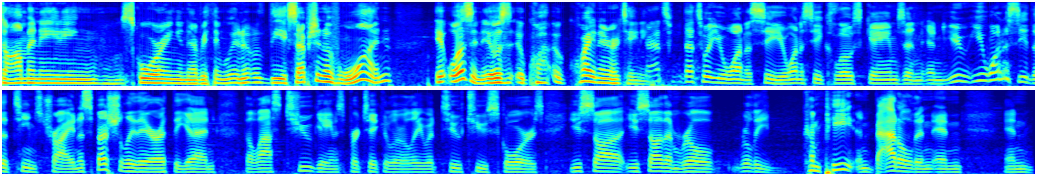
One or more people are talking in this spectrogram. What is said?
dominating, scoring, and everything. With the exception of one it wasn't. It was uh, quite, uh, quite entertaining. That's that's what you want to see. You want to see close games, and, and you you want to see the teams try, and especially there at the end, the last two games particularly with two two scores. You saw you saw them real really compete and battled and and and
